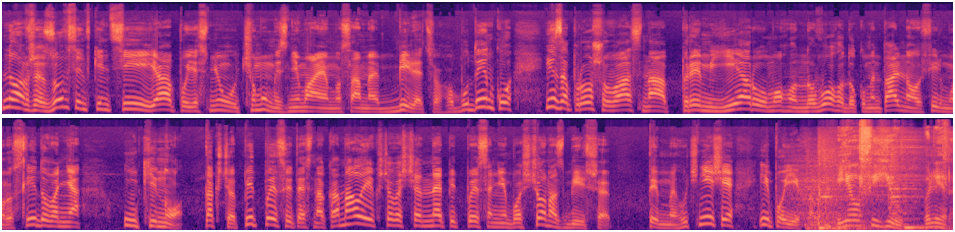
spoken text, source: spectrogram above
Ну а вже зовсім в кінці я поясню, чому ми знімаємо саме біля цього будинку, і запрошу вас на прем'єру мого нового документального фільму розслідування у кіно. Так що підписуйтесь на канал, якщо ви ще не підписані, бо що нас більше, тим ми гучніші. І поїхали. Я офігів, Валера.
